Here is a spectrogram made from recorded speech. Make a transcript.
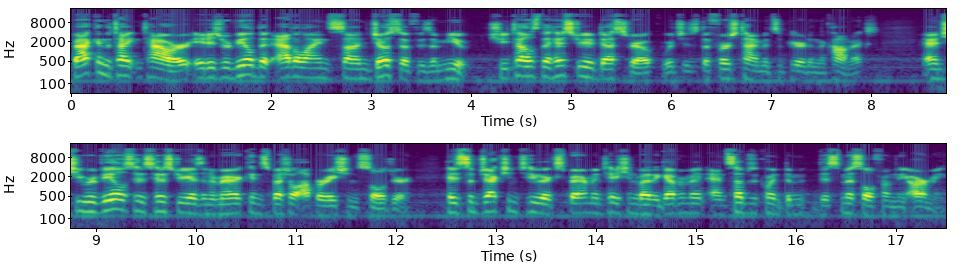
Back in the Titan Tower, it is revealed that Adeline's son Joseph is a mute. She tells the history of Deathstroke, which is the first time it's appeared in the comics, and she reveals his history as an American Special Operations soldier, his subjection to experimentation by the government, and subsequent dim- dismissal from the army.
